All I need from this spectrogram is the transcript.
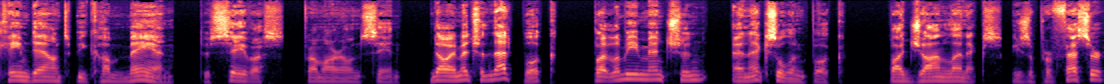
came down to become man to save us from our own sin. Now, I mentioned that book, but let me mention an excellent book by John Lennox. He's a professor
